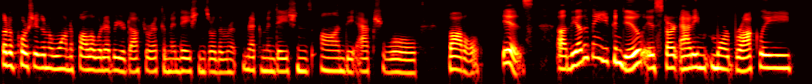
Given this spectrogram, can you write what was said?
But of course, you're going to want to follow whatever your doctor recommendations or the re- recommendations on the actual bottle is. Uh, the other thing you can do is start adding more broccoli,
